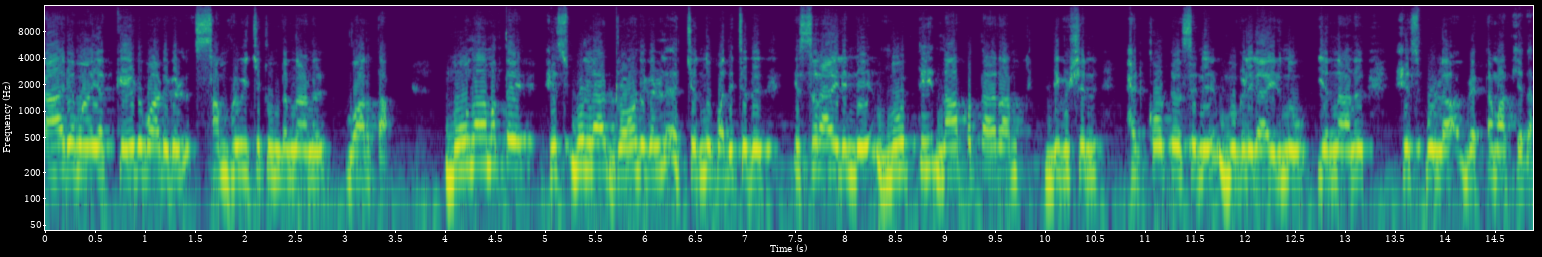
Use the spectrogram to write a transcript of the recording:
കാര്യമായ കേടുപാടുകൾ സംഭവിച്ചിട്ടുണ്ടെന്നാണ് വാർത്ത. മൂന്നാമത്തെ ഹിസ്ബുള്ള ഡ്രോണുകൾ ചെന്നു പതിച്ചത് ഇസ്രായേലിന്റെ നൂറ്റി നാൽപ്പത്തി ആറാം ഡിവിഷൻ ഹെഡ്ക്വാർട്ടേഴ്സിന് മുകളിലായിരുന്നു എന്നാണ് ഹിസ്ബുള്ള വ്യക്തമാക്കിയത്.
